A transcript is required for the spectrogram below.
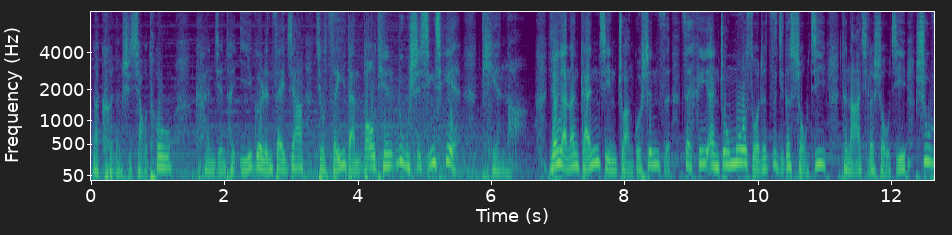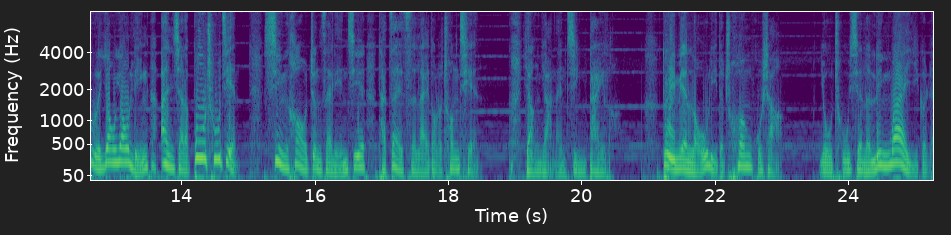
那可能是小偷，看见他一个人在家就贼胆包天入室行窃。天哪！杨亚楠赶紧转过身子，在黑暗中摸索着自己的手机。他拿起了手机，输入了幺幺零，按下了拨出键，信号正在连接。他再次来到了窗前，杨亚楠惊呆了，对面楼里的窗户上，又出现了另外一个人，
